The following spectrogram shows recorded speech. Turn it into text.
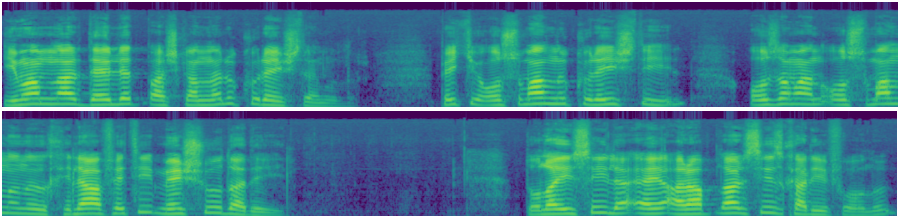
İmamlar, devlet başkanları Kureyş'ten olur. Peki Osmanlı Kureyş değil. O zaman Osmanlı'nın hilafeti meşru da değil. Dolayısıyla ey Araplar siz halife olun.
